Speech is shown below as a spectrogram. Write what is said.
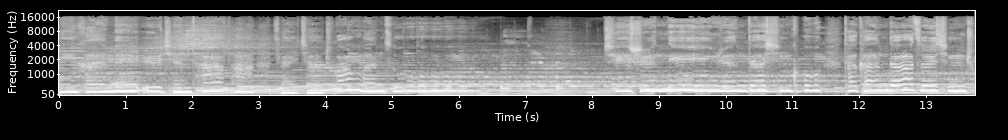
你还没遇见他吧？在假装满足。苦，他看得最清楚。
